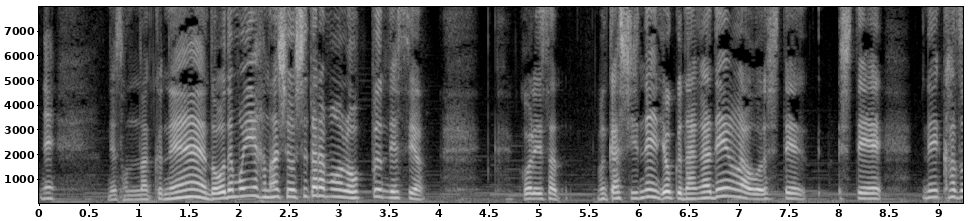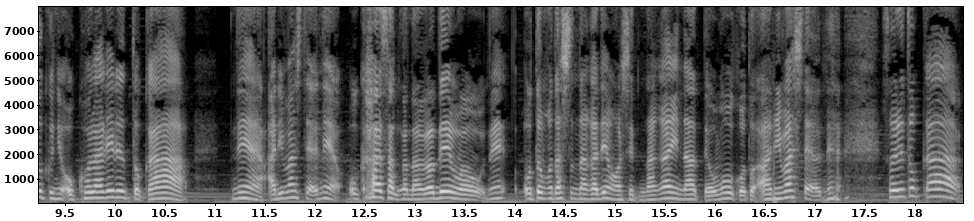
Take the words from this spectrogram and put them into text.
ね。ね、そんなくね、どうでもいい話をしてたらもう6分ですよ。これさ、昔ね、よく長電話をして、して、ね、家族に怒られるとか、ね、ありましたよね。お母さんが長電話をね、お友達と長電話をしてて長いなって思うことありましたよね。それとか、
